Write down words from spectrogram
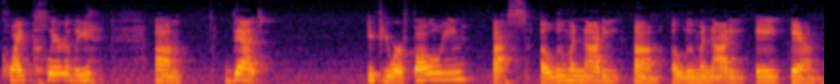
quite clearly um, that if you are following us, Illuminati um, Illuminati AM,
